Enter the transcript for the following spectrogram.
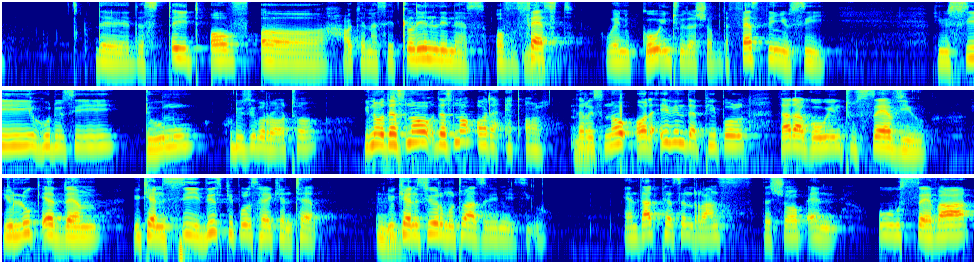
the, the state of, uh, how can I say, cleanliness of mm. first, when you go into the shop, the first thing you see, you see, who do you see? Dumu, who do you see? Boroto. You know, there's no, there's no order at all. There is no order. Even the people that are going to serve you, you look at them, you can see, these people's hair can tell. Mm. You can see your Mutuazi with you. And that person runs the shop and who serve uh,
